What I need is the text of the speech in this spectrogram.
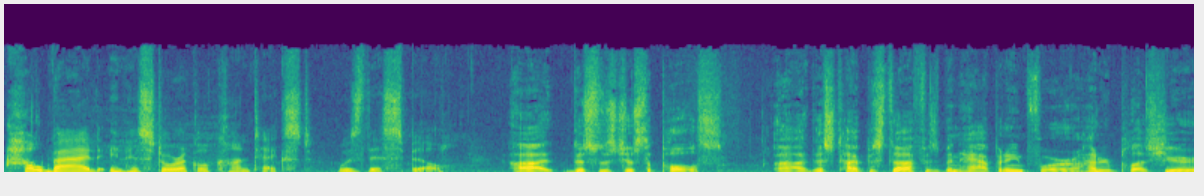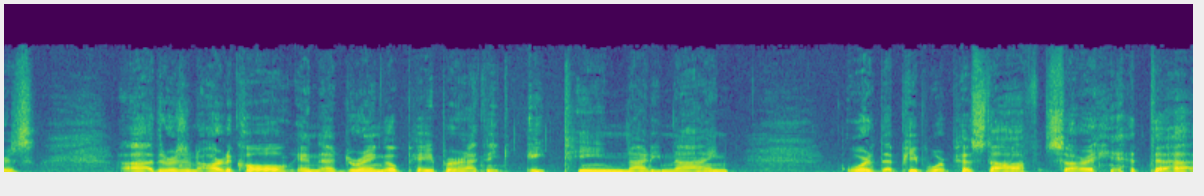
how bad in historical context was this spill? Uh, this was just a pulse. Uh, this type of stuff has been happening for 100 plus years. Uh, there was an article in the Durango paper, I think 1899, where the people were pissed off, sorry, at uh,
